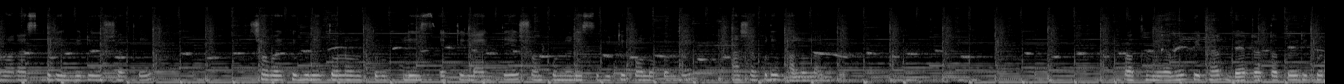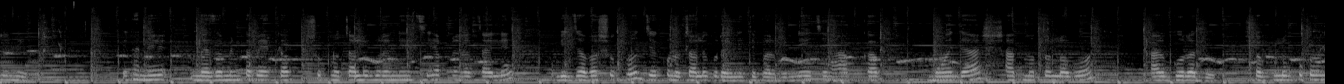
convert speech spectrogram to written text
আমার আজকের এই ভিডিওর সাথে, সবাইকে বিনীত অনুরোধ করব প্লিজ একটি লাইক দিয়ে সম্পূর্ণ রেসিপিটি ফলো করবেন। আশা করি ভালো লাগবে। প্রথমে আমি পিঠার ব্যাটারটা তৈরি করে নেব। এখানে মেজারমেন্ট কাপে এক কাপ শুকনো চালু করে নিয়েছি। আপনারা চাইলে ভিজা বা শুকনো যে কোনো চালু করে নিতে পারবেন। নিয়েছি হাফ কাপ ময়দা, স্বাদ মতো লবণ আর গোড়া দুধ। সবগুলো উপকরণ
